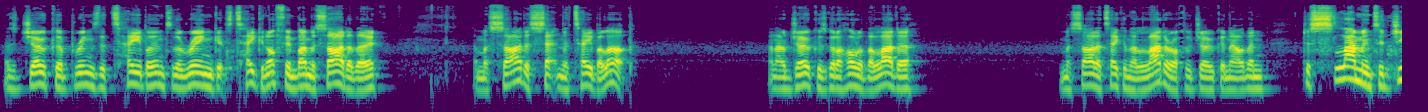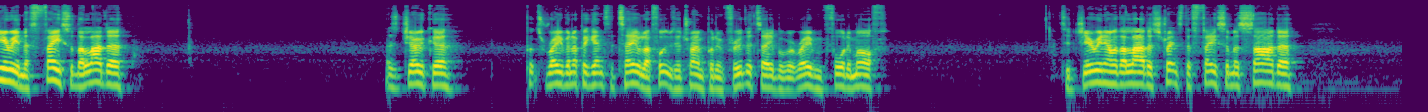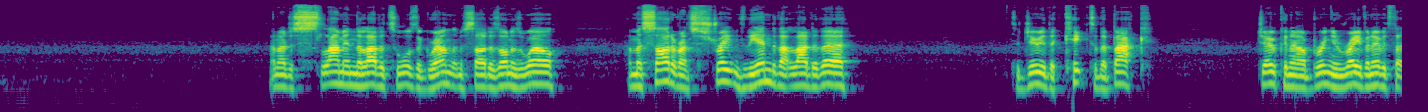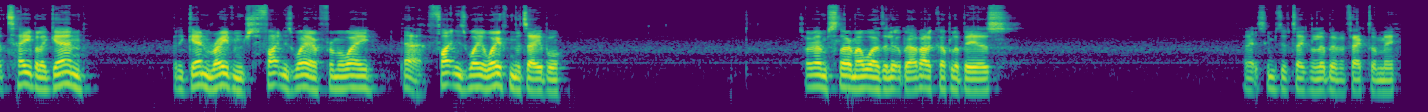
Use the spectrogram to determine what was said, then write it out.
As Joker brings the table into the ring, gets taken off him by Masada though. And Masada's setting the table up. And now Joker's got a hold of the ladder. Masada taking the ladder off of Joker now, then just slamming Tajiri in the face with the ladder. As Joker puts Raven up against the table. I thought he was going to try and put him through the table, but Raven fought him off. Tajiri now with the ladder straight into the face of Masada. And I just slam in the ladder towards the ground that Masada's on as well. And Masada ran straight into the end of that ladder there. Tajiri the kick to the back. Joker now bringing Raven over to that table again. But again, Raven just fighting his way from away. Yeah, fighting his way away from the table. Sorry I'm slurring my words a little bit. I've had a couple of beers. And it seems to have taken a little bit of effect on me.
